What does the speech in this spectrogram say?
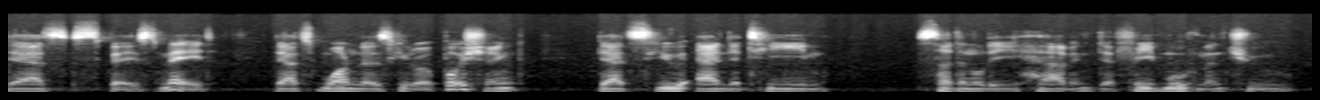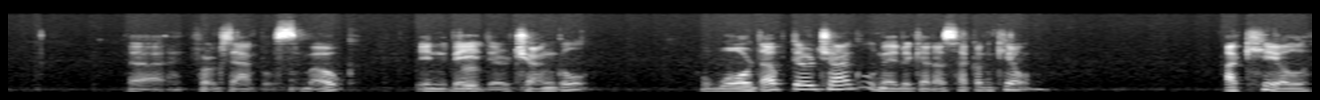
that's space made. That's one less hero pushing. That's you and the team suddenly having the free movement to, uh, for example, smoke, invade their jungle, ward up their jungle, maybe get a second kill. A kill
